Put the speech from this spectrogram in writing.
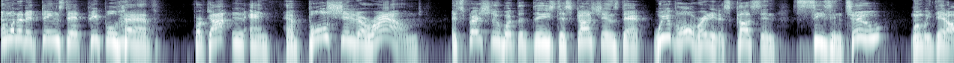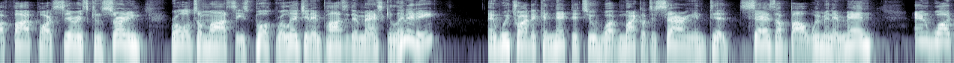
And one of the things that people have forgotten and have bullshitted around, especially with the, these discussions that we've already discussed in season two, when we did our five part series concerning Rollo Tomassi's book, Religion and Positive Masculinity. And we tried to connect it to what Michael Tsarion did, says about women and men and what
